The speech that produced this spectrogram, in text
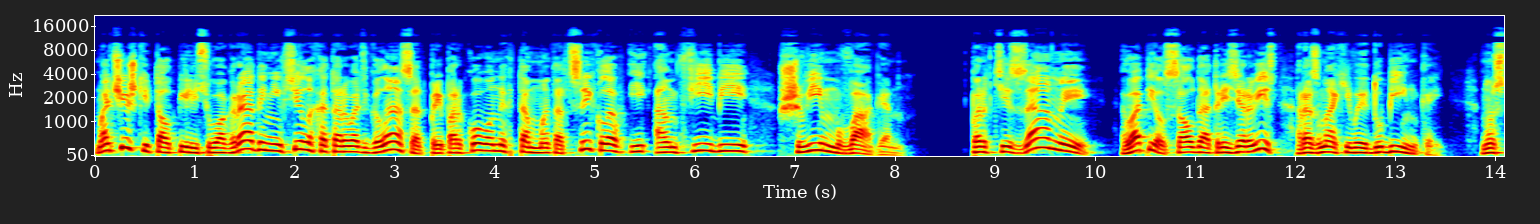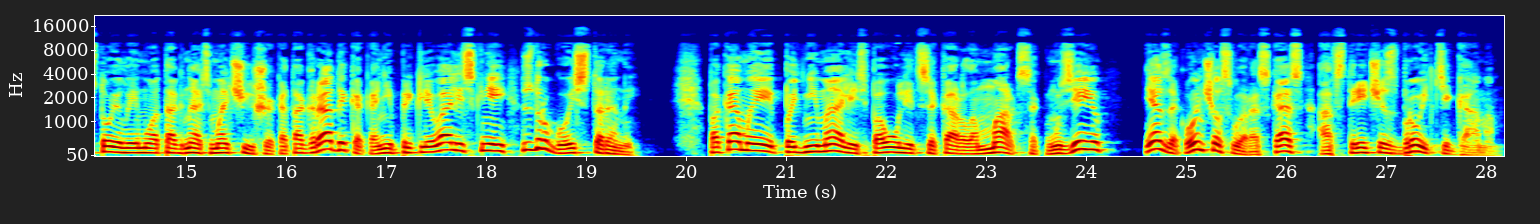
Мальчишки толпились у ограды, не в силах оторвать глаз от припаркованных там мотоциклов и амфибии «Швимваген». «Партизаны!» — вопил солдат-резервист, размахивая дубинкой. Но стоило ему отогнать мальчишек от ограды, как они приклевались к ней с другой стороны. Пока мы поднимались по улице Карла Маркса к музею, я закончил свой рассказ о встрече с Бройтигамом.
